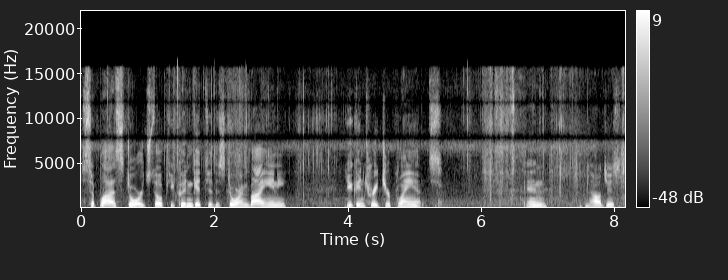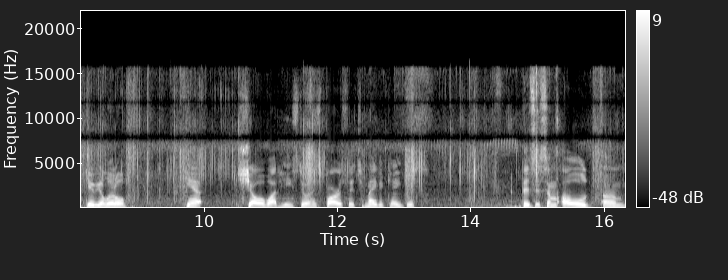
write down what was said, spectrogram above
supply storage so if you couldn't get to the store and buy any, you can treat your plants. And I'll just give you a little hint, show what he's doing as far as the tomato cages. This is some old, um,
